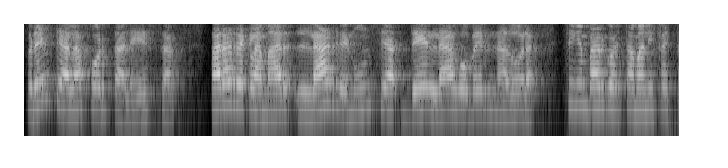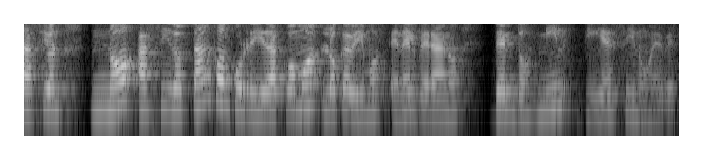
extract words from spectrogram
frente a la fortaleza para reclamar la renuncia de la gobernadora. Sin embargo, esta manifestación no ha sido tan concurrida como lo que vimos en el verano del 2019.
